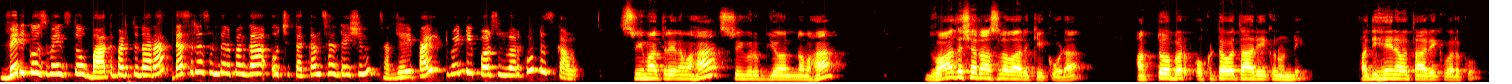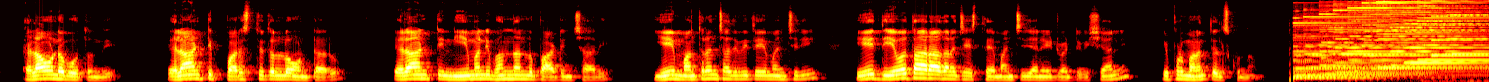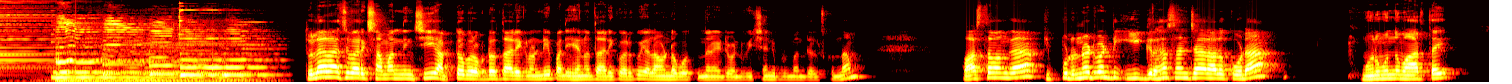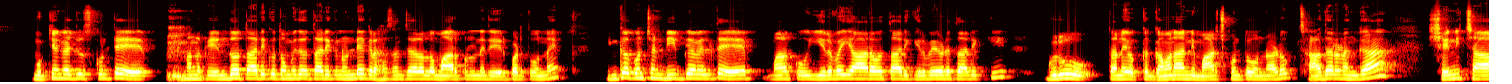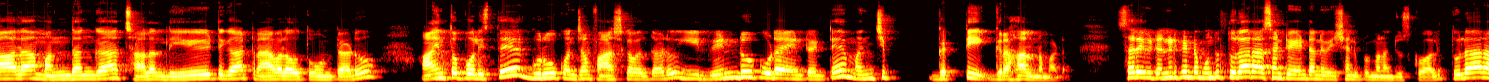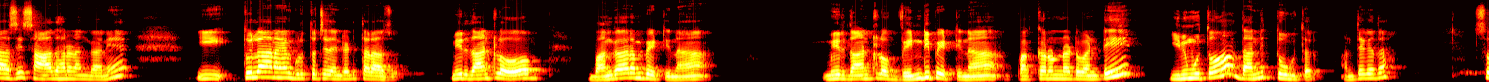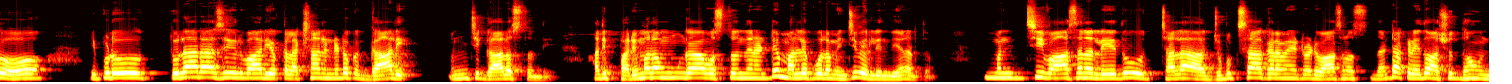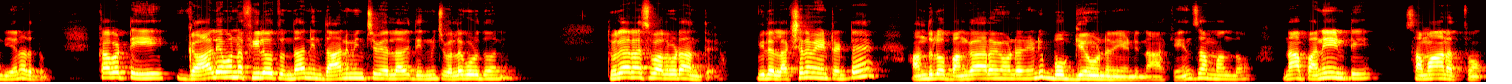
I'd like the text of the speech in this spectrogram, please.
Varicose వెయిన్స్తో బాధపడుతున్నారా? దసరా సందర్భంగా ఉచిత కన్సల్టేషన్ సర్జరీపై ట్వంటీ పర్సెంట్ వరకు డిస్కౌంట్ శ్రీమాత్రే నమ శ్రీ గురుభ్యో నమ. ద్వాదశ రాసుల వారికి కూడా అక్టోబర్ ఒకటవ తారీఖు నుండి పదిహేనవ తారీఖు వరకు ఎలా ఉండబోతుంది? ఎలాంటి పరిస్థితుల్లో ఉంటారు? ఎలాంటి నియమ నిబంధనలు పాటించాలి? ఏ మంత్రం చదివితే మంచిది? ఏ దేవతారాధన చేస్తే మంచిది అనేటువంటి విషయాన్ని ఇప్పుడు మనం తెలుసుకుందాం. తులారాశి వారికి సంబంధించి అక్టోబర్ ఒకటో తారీఖు నుండి పదిహేనో తారీఖు వరకు ఎలా ఉండబోతుంది అనేటువంటి విషయాన్ని ఇప్పుడు మనం తెలుసుకుందాం. వాస్తవంగా ఇప్పుడున్నటువంటి ఈ గ్రహ సంచారాలు కూడా మునుముందు మారుతాయి. ముఖ్యంగా చూసుకుంటే మనకు ఎనిమిదో తారీఖు తొమ్మిదో తారీఖు నుండే గ్రహ సంచారాల్లో మార్పులు అనేది ఏర్పడుతూ ఉన్నాయి. ఇంకా కొంచెం డీప్గా వెళ్తే మనకు ఇరవై ఆరవ తారీఖు ఇరవై ఏడో తారీఖుకి గురువు తన యొక్క గమనాన్ని మార్చుకుంటూ ఉన్నాడు. సాధారణంగా శని చాలా మందంగా చాలా లేట్గా ట్రావెల్ అవుతూ ఉంటాడు. ఆయనతో పోలిస్తే గురువు కొంచెం ఫాస్ట్గా వెళ్తాడు. ఈ రెండు కూడా ఏంటంటే మంచి గట్టి గ్రహాలు అన్నమాట. సరే వీటన్నిటికంటే ముందు తులారాశి అంటే ఏంటనే విషయాన్ని ఇప్పుడు మనం చూసుకోవాలి. తులారాశి సాధారణంగానే ఈ తులా అనగానే గుర్తొచ్చేది ఏంటంటే తరాజు. మీరు దాంట్లో బంగారం పెట్టినా మీరు దాంట్లో వెండి పెట్టినా పక్కనున్నటువంటి ఇనుముతో దాన్ని తూగుతారు. అంతే కదా? సో ఇప్పుడు తులారాశి వారి యొక్క లక్షణాలు ఏంటంటే ఒక గాలి మంచి గాలి వస్తుంది అది పరిమళంగా వస్తుంది అని అంటే మల్లెపూల మించి వెళ్ళింది అని అర్థం. మంచి వాసన లేదు చాలా జుబుక్సాకరమైనటువంటి వాసన వస్తుందంటే అక్కడ ఏదో అశుద్ధం ఉంది అని అర్థం. కాబట్టి గాలి ఏమన్నా ఫీల్ అవుతుందా? నేను దాని మించి వెళ్ళాలి దీని నుంచి వెళ్ళకూడదు అని. తులారాశి వాళ్ళు కూడా అంతే. వీళ్ళ లక్షణం ఏంటంటే అందులో బంగారం ఉండనివ్వండి బొగ్గే ఉండనివ్వండి నాకేం సంబంధం? నా పని ఏంటి సమానత్వం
